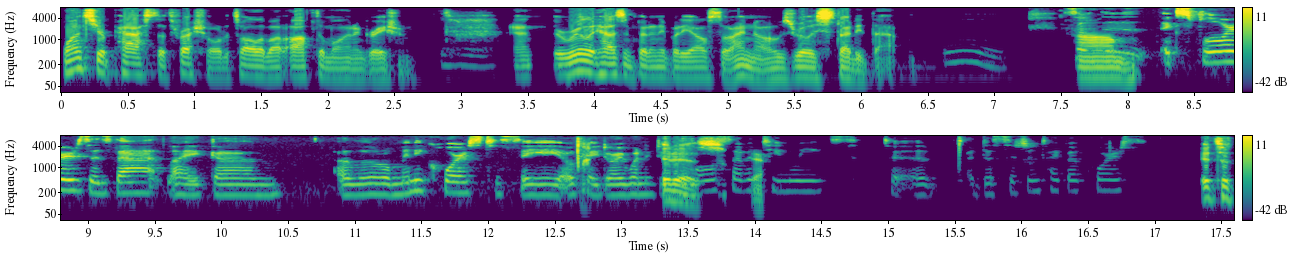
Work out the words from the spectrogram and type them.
once you're past the threshold, it's all about optimal integration. Mm-hmm. And there really hasn't been anybody else that I know who's really studied that. Mm. So um, the Explorers, is that like um, a little mini course to say, okay, do I want to do the whole 17 yeah. weeks to a, a, decision type of course? It's a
